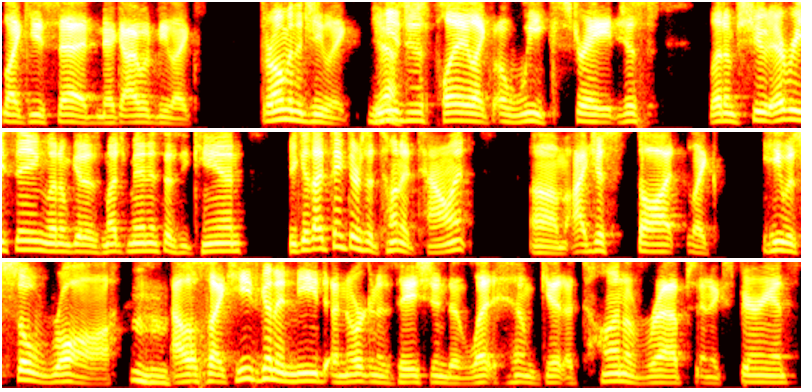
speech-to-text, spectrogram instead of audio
like you said, Nick, I would be like, throw him in the G League. He Yeah. needs to just play like a week straight. Just let him shoot everything, let him get as much minutes as he can, because I think there's a ton of talent. Um, I just thought like he was so raw. Mhm. I was like, he's going to need an organization to let him get a ton of reps and experience.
